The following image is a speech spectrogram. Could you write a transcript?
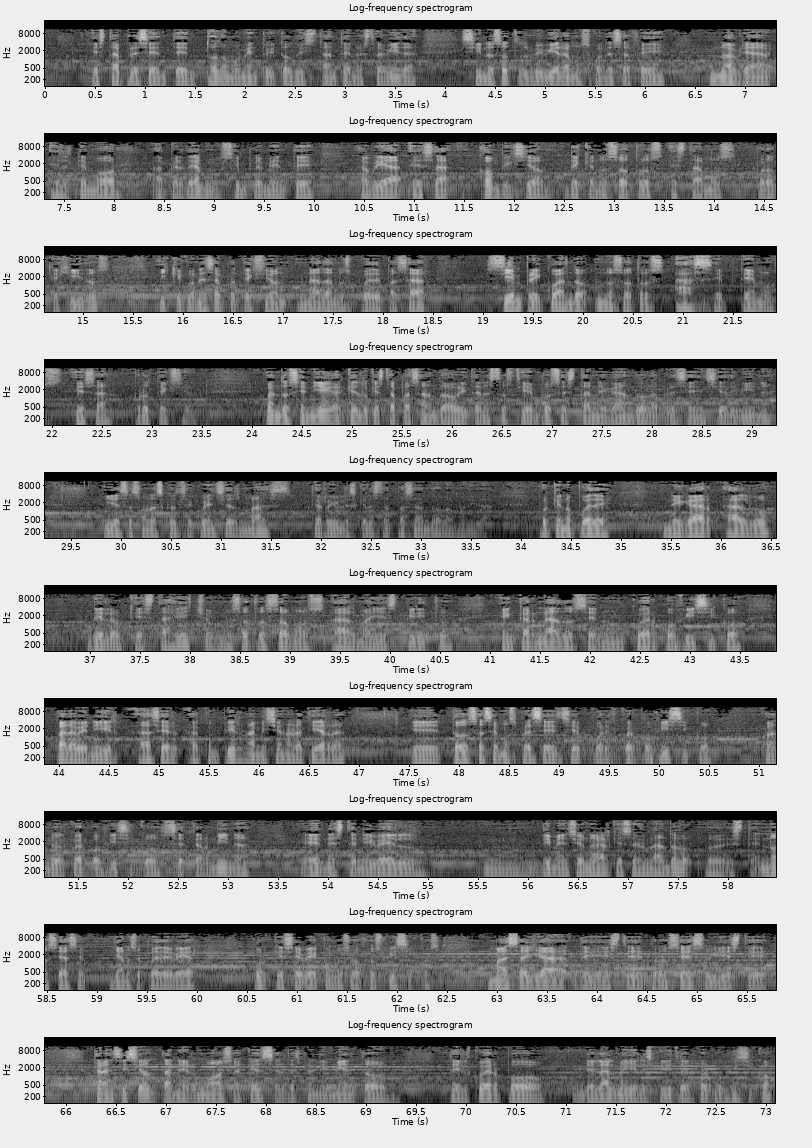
está presente en todo momento y todo instante de nuestra vida. Si nosotros viviéramos con esa fe, no habría el temor a perdernos, simplemente habría esa convicción de que nosotros estamos protegidos y que con esa protección nada nos puede pasar siempre y cuando nosotros aceptemos esa protección. Cuando se niega, ¿qué es lo que está pasando ahorita en estos tiempos? Se está negando la presencia divina y esas son las consecuencias más terribles que le está pasando a la humanidad. Porque no puede negar algo de lo que está hecho. Nosotros somos alma y espíritu encarnados en un cuerpo físico para venir a hacer a cumplir una misión a la tierra. Eh, todos hacemos presencia por el cuerpo físico. Cuando el cuerpo físico se termina en este nivel mm, dimensional que estoy hablando, eh, este, no se hace, ya no se puede ver porque se ve con los ojos físicos. Más allá de este proceso y esta transición tan hermosa que es el desprendimiento del cuerpo, del alma y el espíritu del cuerpo físico,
